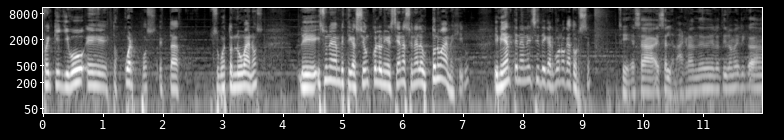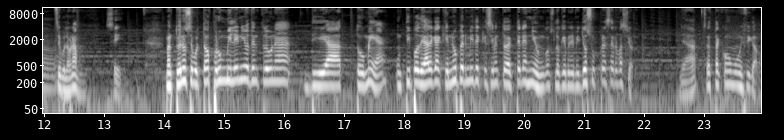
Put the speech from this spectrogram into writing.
fue quien llevó eh, estos cuerpos, estos supuestos no humanos, le hizo una investigación con la Universidad Nacional Autónoma de México y mediante el análisis de carbono 14, Sí, esa, esa es la más grande de Latinoamérica. sí, por la UNAM, Sí. mantuvieron sepultados por un milenio dentro de una un tipo de alga que no permite el crecimiento de bacterias ni hongos, lo que permitió su preservación. Ya. O sea, están como momificados.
